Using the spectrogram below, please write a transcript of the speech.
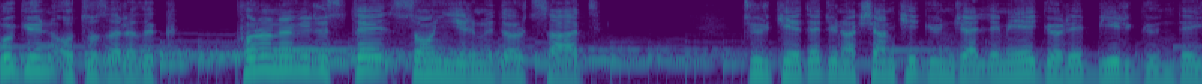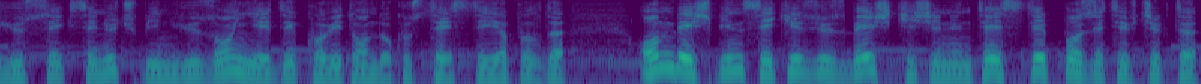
Bugün 30 Aralık. Koronavirüste son 24 saat. Türkiye'de dün akşamki güncellemeye göre bir günde 183.117 COVID-19 testi yapıldı. 15.805 kişinin testi pozitif çıktı.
